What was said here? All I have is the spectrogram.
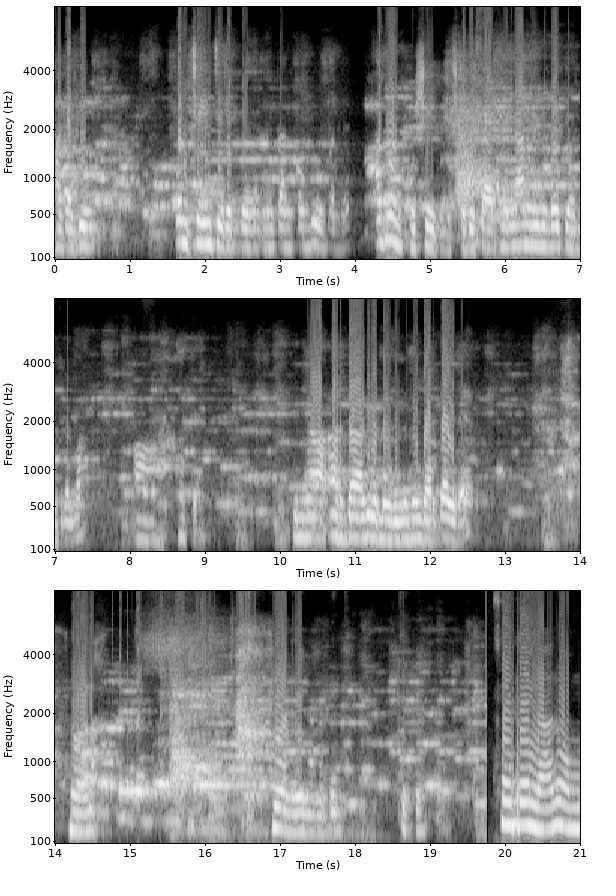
ಹಾಗಾಗಿ ಒಂದು ಚೇಂಜ್ ಇರುತ್ತೆ ಅಂತ ಅನ್ಕೊಂಡು ಬಂದೆ. ಅದು ಒಂದು ಖುಷಿ ಇದೆ ಇಷ್ಟು ದಿವಸ ಆದ್ಮೇಲೆ. ನಾನು ಏನು ಭೇಟಿ ಆಗಿದ್ರಲ್ವಾ ಓಕೆ ಇನ್ನ ಅರ್ಧ ಆಗಿದೆ ಮೂವಿ ಇನ್ನೊಂದು ಅರ್ಧ ಇದೆ. ನೋಡೋಣ. ಸ್ನೇಹಿತರೆ, ನಾನು ಅಮ್ಮ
